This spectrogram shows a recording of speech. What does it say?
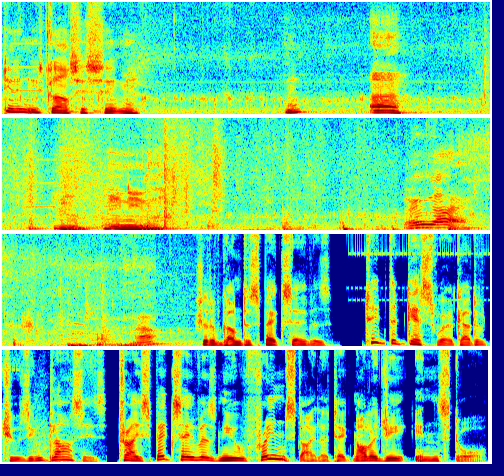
Do you think these glasses suit me? Hmm? Uh, Hmm, me knew? there you are. Well, Should have gone to Specsavers. Take the guesswork out of choosing glasses. Try Specsavers' new Frame Styler technology in store.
